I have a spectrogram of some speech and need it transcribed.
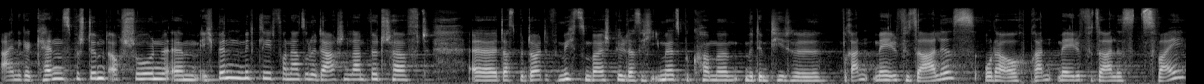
Einige kennen es bestimmt auch schon. Ähm, ich bin Mitglied von der solidarischen Landwirtschaft. Äh, das bedeutet für mich zum Beispiel, dass ich E-Mails bekomme mit dem Titel Brandmail für Salis oder auch Brandmail für Salis 2.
